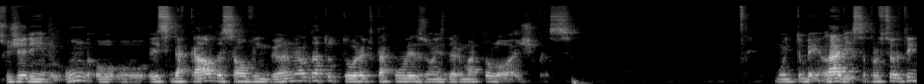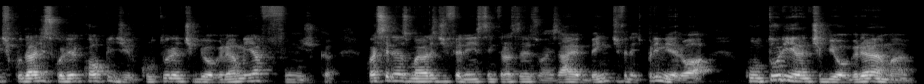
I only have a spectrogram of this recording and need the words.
Sugerindo, um, o, o, esse da cauda, salvo engano, é o da tutora que está com lesões dermatológicas. Muito bem. Larissa, professor, tem dificuldade em escolher qual pedir, cultura antibiograma e a fúngica. Quais seriam as maiores diferenças entre as lesões? Ah, é bem diferente. Primeiro, ó, cultura e antibiograma,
